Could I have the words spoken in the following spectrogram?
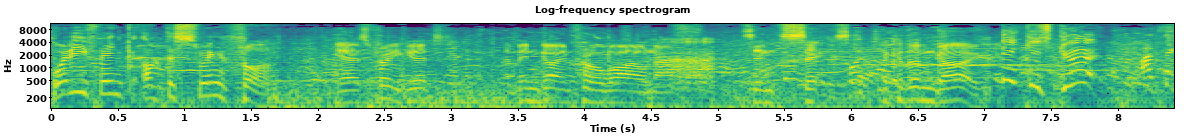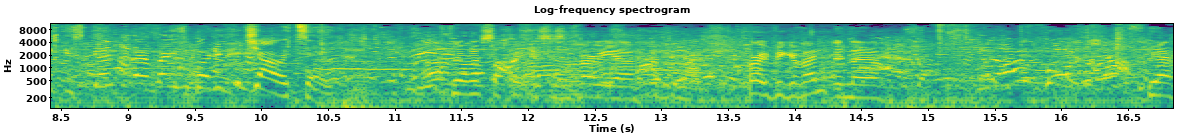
What do you think of the swing-a-thon? Yeah, it's pretty good. I've been going for a while now, since six. Look at them go. I think it's good. I think it's good that they're raising money for charity. To be honest, I think this is a very, uh, very big event, and uh, yeah,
